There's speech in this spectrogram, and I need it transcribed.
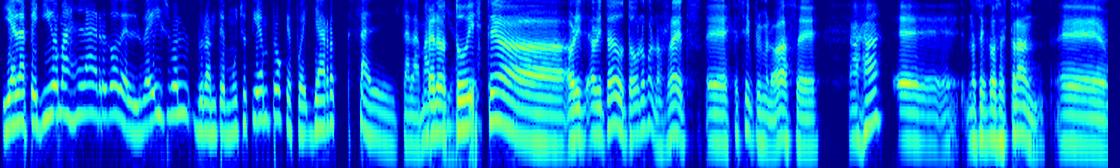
y al apellido más largo del béisbol durante mucho tiempo, que fue Jarrod Pero Saltalamacchia. tú viste a. Ahorita, ahorita debutó uno con los Reds. eh, es que sí, primera base. Ajá. eh, no sé qué cosa, Strand. eh,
